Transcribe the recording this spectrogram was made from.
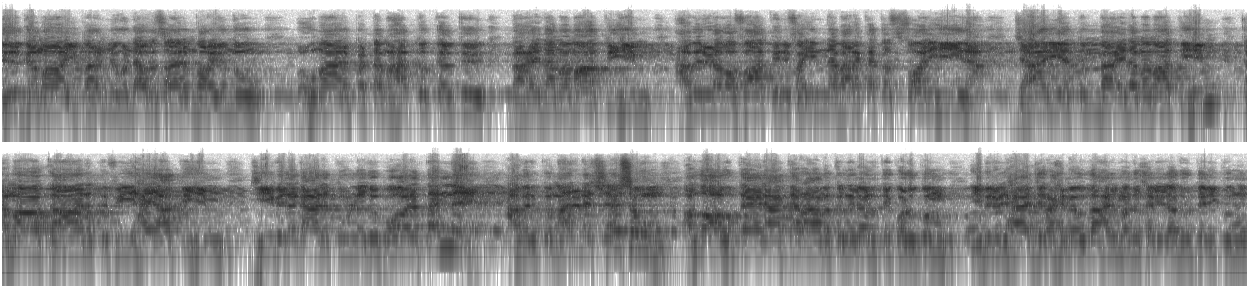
ദീർഘമായി പറഞ്ഞുകൊണ്ട് അവസാനം പറയുന്നു ബഹുമാനപ്പെട്ട മഹത്തുക്കൾക്ക് അവരുടെ വഫാത്തിന് ഫൈന്ന ജാരിയത്തും മമാതിഹിം ഫീ ഹയാതിഹിം ജീവിതകാലത്തുള്ളത് പോലെ തന്നെ അവർക്ക് മരണശേഷവും അല്ലാഹു തആല കറാമത്ത് നിലനിർത്തി കൊടുക്കും. ഇബ്നുൽ ഹാജി റഹിമഹുല്ലാഹ് അത് ഉദ്ധരിക്കുന്നു.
